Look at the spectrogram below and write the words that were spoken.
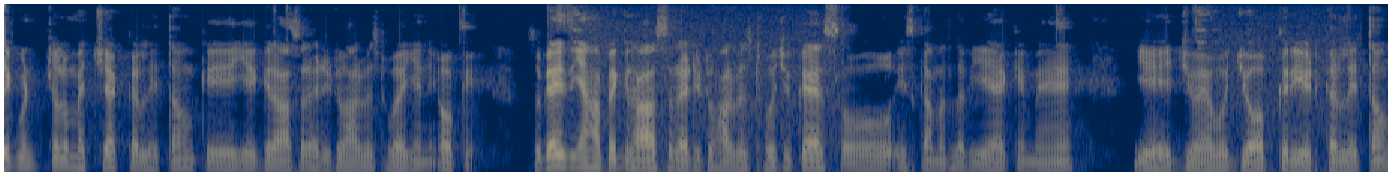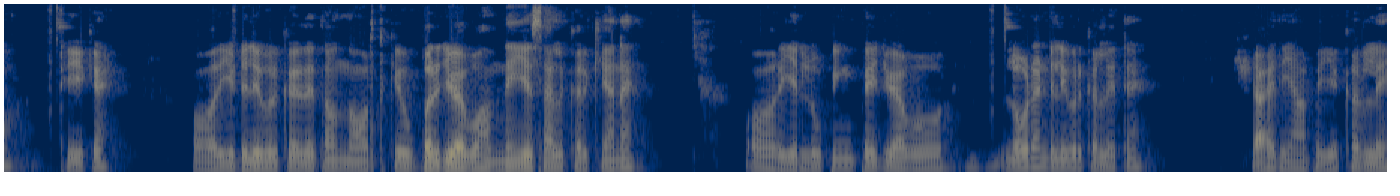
एक मिनट चलो मैं चेक कर लेता हूँ कि ये ग्रास रेडी टू हार्वेस्ट हुआ है या नहीं। ओके सो गाइज़ यहाँ पे ग्रास रेडी टू हार्वेस्ट हो चुका है सो so, इसका मतलब ये है कि मैं ये जो है वो जॉब क्रिएट कर लेता हूँ ठीक है? और ये डिलीवर कर देता हूँ नॉर्थ के ऊपर जो है वो हमने ये सेल करके आना है। और ये लूपिंग पे जो है वो लोड एंड डिलीवर कर लेते हैं। शायद यहाँ पे ये कर ले।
